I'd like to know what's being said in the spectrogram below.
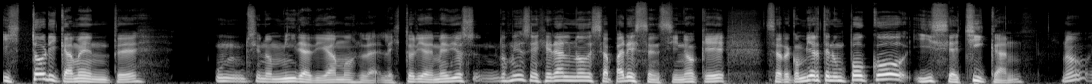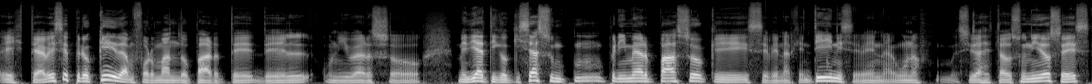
históricamente, un- si uno mira, digamos, la, la historia de medios, los medios en general no desaparecen, sino que se reconvierten un poco y se achican. ¿No? Este, a veces, pero quedan formando parte del universo mediático. Quizás un, un primer paso que se ve en Argentina y se ve en algunas ciudades de Estados Unidos es,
